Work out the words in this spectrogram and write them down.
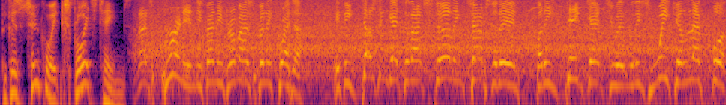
because Tuchel exploits teams. And that's brilliant defending from Azpilicueta. If he doesn't get to that, Sterling taps it in, but he did get to it with his weaker left foot.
